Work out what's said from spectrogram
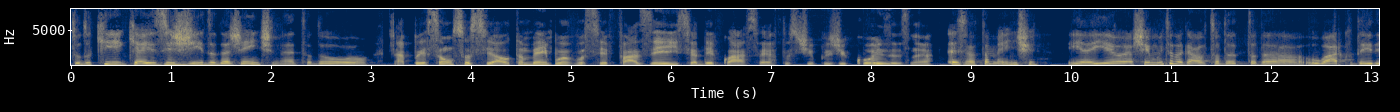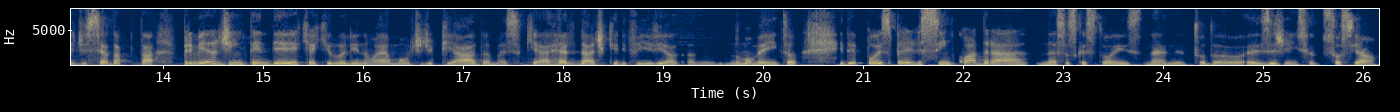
tudo que, que é exigido da gente, né? Todo... A pressão social também por você fazer e se adequar a certos tipos de coisas, né? Exatamente. E aí eu achei muito legal todo, todo o arco dele de se adaptar. Primeiro de entender que aquilo ali não é um monte de piada, mas que é a realidade que ele vive no momento. E depois para ele se enquadrar nessas questões, né? Toda a exigência social.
